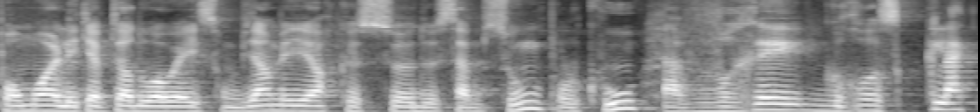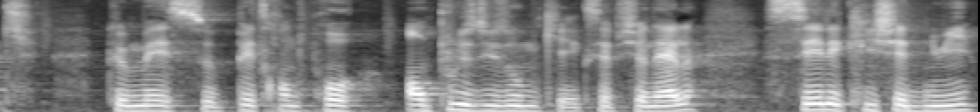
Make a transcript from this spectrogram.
Pour moi, les capteurs de Huawei sont bien meilleurs que ceux de Samsung pour le coup. La vraie grosse claque que met ce P30 Pro en plus du zoom qui est exceptionnel, c'est les clichés de nuit.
